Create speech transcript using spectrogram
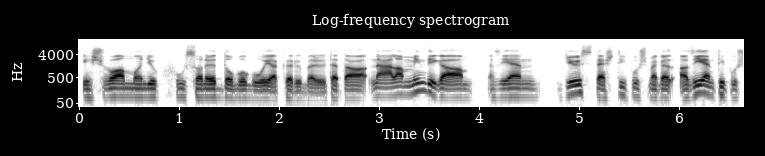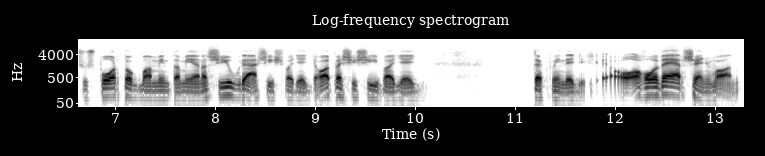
és van mondjuk 25 dobogója körülbelül. Tehát a, nálam mindig a, az ilyen győztes típus, meg az, az ilyen típusú sportokban, mint amilyen a síugrás is, vagy egy alpesi sí, vagy egy tök mindegy, ahol verseny van,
